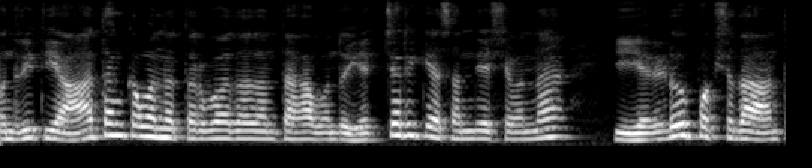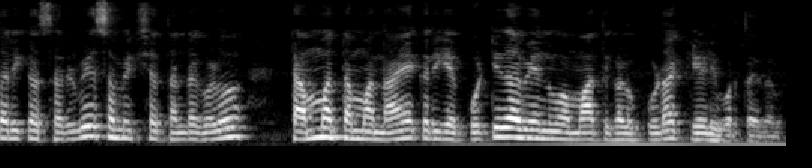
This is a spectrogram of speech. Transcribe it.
ಒಂದು ರೀತಿಯ ಆತಂಕವನ್ನು ತರಬಹುದಾದಂತಹ ಒಂದು ಎಚ್ಚರಿಕೆಯ ಸಂದೇಶವನ್ನು ಈ ಎರಡೂ ಪಕ್ಷದ ಆಂತರಿಕ ಸರ್ವೆ ಸಮೀಕ್ಷಾ ತಂಡಗಳು ತಮ್ಮ ತಮ್ಮ ನಾಯಕರಿಗೆ ಕೊಟ್ಟಿದ್ದಾವೆ ಎನ್ನುವ ಮಾತುಗಳು ಕೂಡ ಕೇಳಿ ಬರ್ತಾ ಇದ್ದಾವೆ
